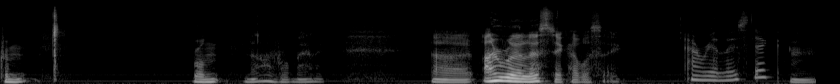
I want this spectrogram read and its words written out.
dram- rom- not romantic uh unrealistic i would say Unrealistic? mm.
